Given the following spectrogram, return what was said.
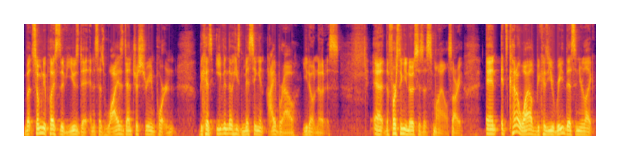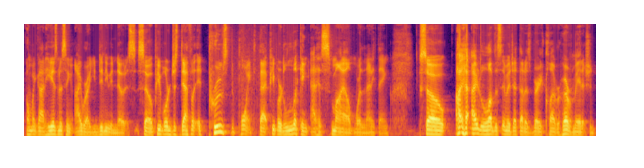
But so many places have used it. And it says, Why is dentistry important? Because even though he's missing an eyebrow, you don't notice. Uh, the first thing you notice is a smile. Sorry. And it's kind of wild because you read this and you're like, oh my God, he is missing eyebrow. You didn't even notice. So people are just definitely, it proves the point that people are looking at his smile more than anything. So I, I love this image. I thought it was very clever. Whoever made it should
